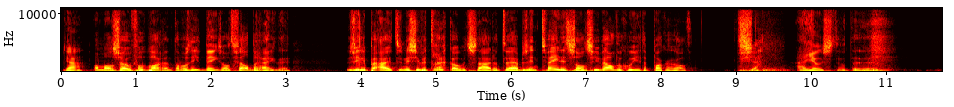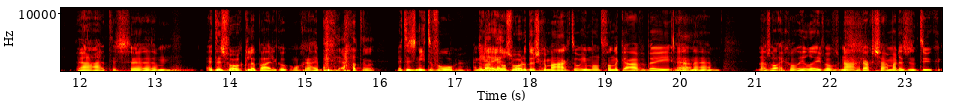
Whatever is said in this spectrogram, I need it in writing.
Ja, allemaal zo verwarrend. Dat was niet het bekertje wat het veld bereikte. Dus die liepen uit, toen is hij weer teruggekomen het stadion. Toen hebben ze in tweede instantie wel de goede te pakken gehad. tja. Ja, Joost, wat, eh, Ja, het is, ehm, het is voor een club eigenlijk ook ongrijpbaar. ja, toch. Het is niet te volgen. En die regels worden dus gemaakt door iemand van de KVB. En ehm, daar zal echt wel heel even over nagedacht zijn. Maar dat is natuurlijk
